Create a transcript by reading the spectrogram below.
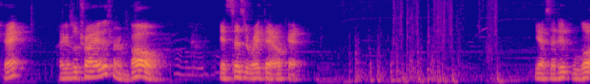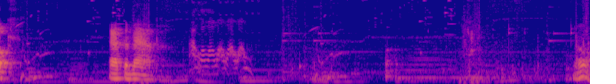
Okay. I guess we'll try this room. Oh. It says it right there. Okay. Yes, I did look at the map. Oh.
